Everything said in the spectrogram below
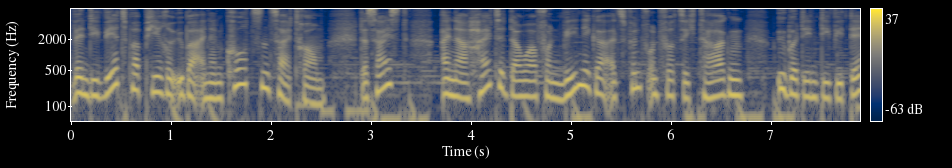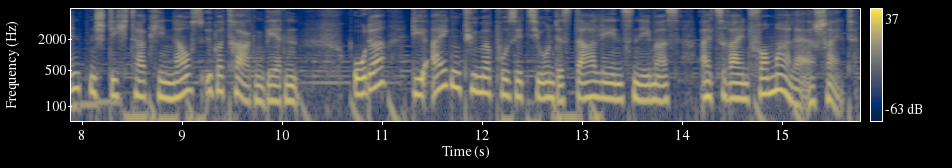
wenn die Wertpapiere über einen kurzen Zeitraum, das heißt einer Haltedauer von weniger als 45 Tagen, über den Dividendenstichtag hinaus übertragen werden oder die Eigentümerposition des Darlehensnehmers als rein formaler erscheint.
